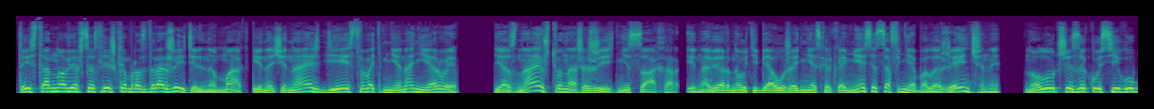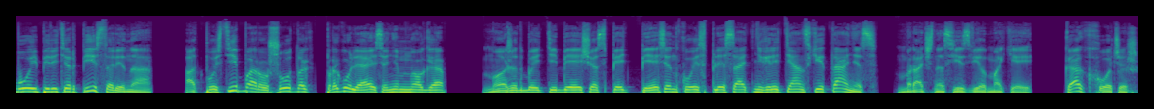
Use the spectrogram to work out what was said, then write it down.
«Ты становишься слишком раздражительным, Мак, и начинаешь действовать мне на нервы. Я знаю, что наша жизнь не сахар, и, наверное, у тебя уже несколько месяцев не было женщины, но лучше закуси губу и перетерпи, старина. Отпусти пару шуток, прогуляйся немного. Может быть, тебе еще спеть песенку и сплясать негритянский танец?» – мрачно съязвил Макей. Как хочешь.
